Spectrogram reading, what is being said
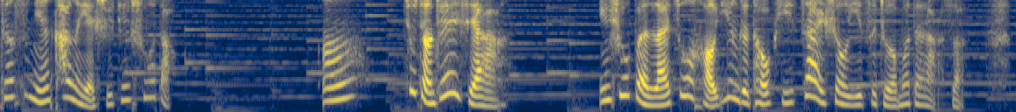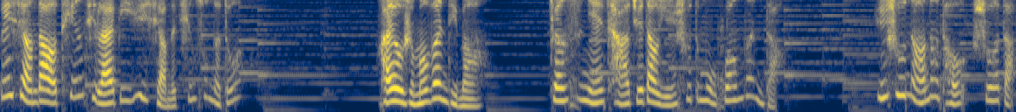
张思年看了眼时间，说道：“嗯，就讲这些啊。”云舒本来做好硬着头皮再受一次折磨的打算，没想到听起来比预想的轻松得多。还有什么问题吗？张思年察觉到云舒的目光，问道。云舒挠挠头，说道：“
